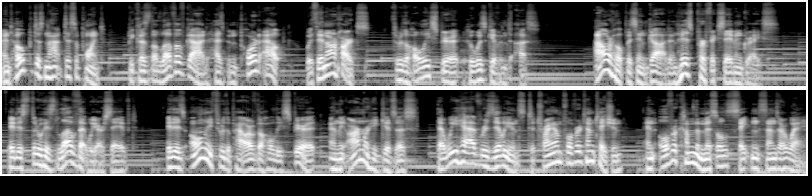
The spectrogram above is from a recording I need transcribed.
And hope does not disappoint, because the love of God has been poured out within our hearts through the Holy Spirit who was given to us. Our hope is in God and His perfect saving grace. It is through His love that we are saved it is only through the power of the Holy Spirit and the armor He gives us that we have resilience to triumph over temptation and overcome the missiles Satan sends our way.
